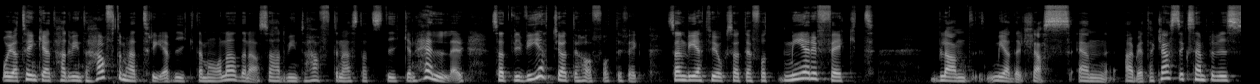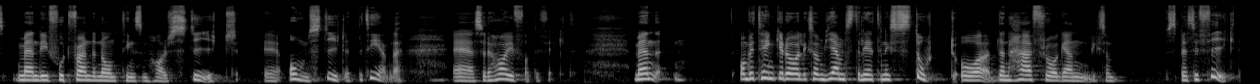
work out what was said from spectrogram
Och jag tänker att hade vi inte haft de här tre vikta månaderna så hade vi inte haft den här statistiken heller. Så att vi vet ju att det har fått effekt. Sen vet vi också att det har fått mer effekt bland medelklass än arbetarklass exempelvis. Men det är fortfarande någonting som har styrt, eh, omstyrt ett beteende. Eh, så det har ju fått effekt. Men om vi tänker då liksom jämställdheten i stort och den här frågan liksom specifikt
